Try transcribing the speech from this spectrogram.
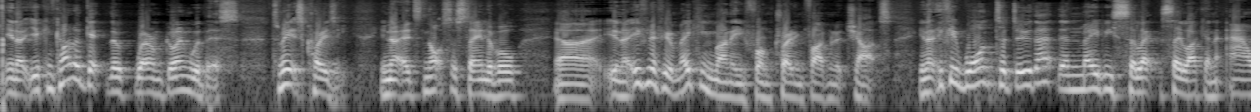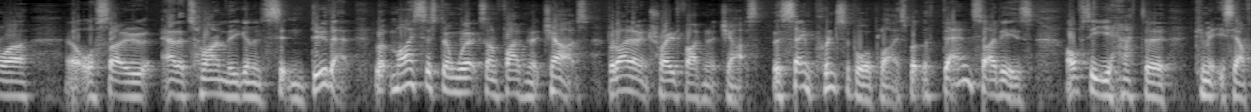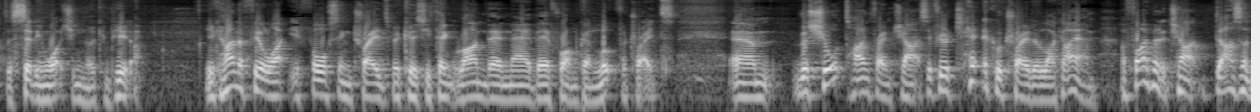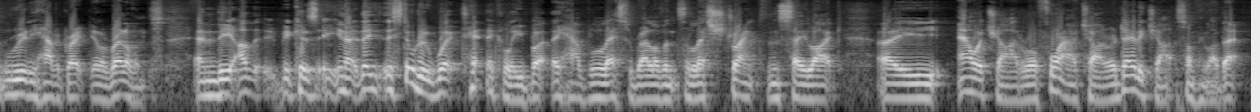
you know, you can kind of get the where I'm going with this. To me, it's crazy. You know, it's not sustainable. Uh, you know, even if you're making money from trading five minute charts, you know, if you want to do that, then maybe select, say, like an hour uh, or so at a time that you're going to sit and do that. Look, my system works on five minute charts, but I don't trade five minute charts. The same principle applies, but the downside is obviously you have to commit yourself to sitting watching the computer. You kind of feel like you're forcing trades because you think, well, I'm there now, therefore I'm going to look for trades. Um, the short time frame charts, if you're a technical trader like I am, a five minute chart doesn't really have a great deal of relevance. And the other, because, you know, they, they still do work technically, but they have less relevance and less strength than, say, like a hour chart or a four hour chart or a daily chart, something like that.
